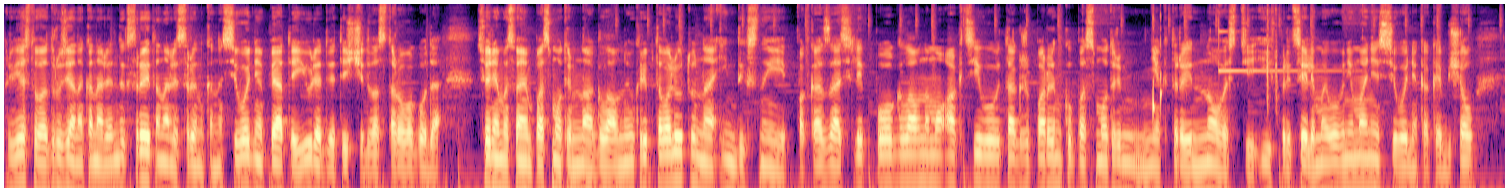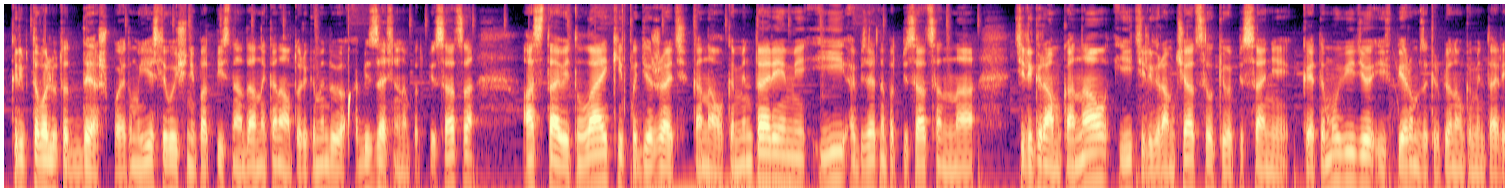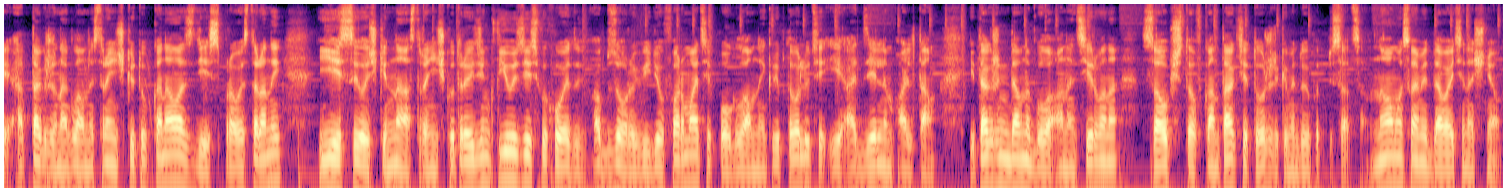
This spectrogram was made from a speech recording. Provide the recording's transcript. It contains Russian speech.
Приветствую вас, друзья, на канале Индекс Рейт, анализ рынка на сегодня, 5 июля 2022 года. Сегодня мы с вами посмотрим на главную криптовалюту, на индексные показатели по главному активу также по рынку посмотрим некоторые новости. И в прицеле моего внимания сегодня, как и обещал, криптовалюта Dash. Поэтому, если вы еще не подписаны на данный канал, то рекомендую обязательно подписаться оставить лайки, поддержать канал комментариями и обязательно подписаться на телеграм-канал и телеграм-чат, ссылки в описании к этому видео и в первом закрепленном комментарии. А также на главной страничке YouTube канала, здесь с правой стороны, есть ссылочки на страничку TradingView, здесь выходят обзоры в видеоформате по главной криптовалюте и отдельным альтам. И также недавно было анонсировано сообщество ВКонтакте, тоже рекомендую подписаться. Ну а мы с вами давайте начнем.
